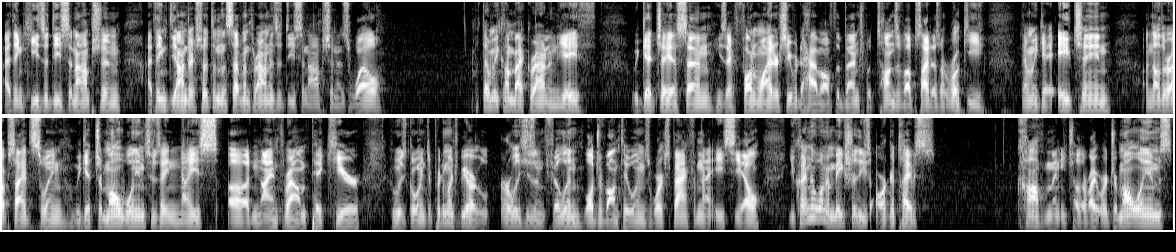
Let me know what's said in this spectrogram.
I think he's a decent option. I think D'Andre Swift in the seventh round is a decent option as well. But then we come back around in the eighth. We get JSN. He's a fun wide receiver to have off the bench with tons of upside as a rookie. Then we get Achane, another upside swing. We get Jamaal Williams, who's a nice uh, ninth round pick here, who is going to pretty much be our early season fill in while Javonte Williams works back from that ACL. You kind of want to make sure these archetypes complement each other, right? Where Jamaal Williams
